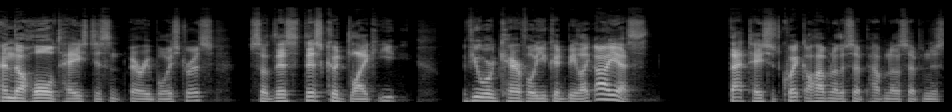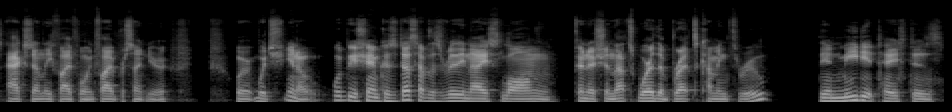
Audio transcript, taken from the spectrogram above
and the whole taste isn't very boisterous. So this this could like, if you were careful, you could be like, oh yes, that tasted quick. I'll have another sip, have another sip, and just accidentally five point five percent your, which you know would be a shame because it does have this really nice long finish, and that's where the Brett's coming through. The immediate taste is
